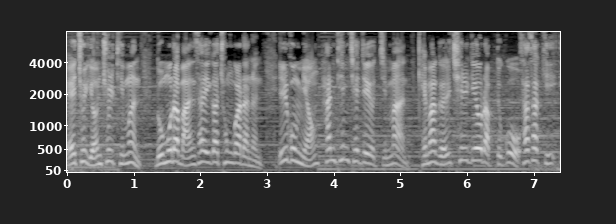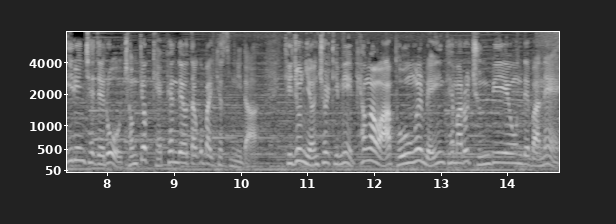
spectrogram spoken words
애초 연출팀은 노무라 만사이가 총괄하는 7명 한 팀 체제였지만 개막을 7개월 앞두고 사사키 1인 체제로 전격 개편되었다고 밝혔습니다. 기존 연출팀이 평화와 부흥을 메인 테마로 준비해온 데 반해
